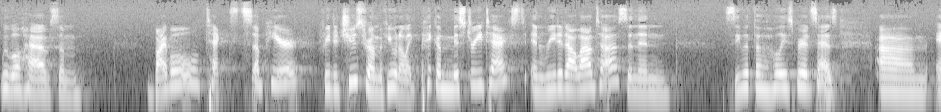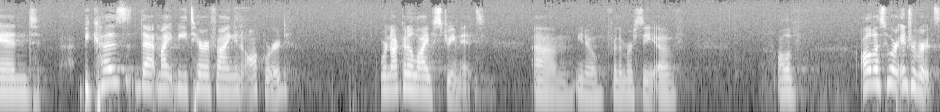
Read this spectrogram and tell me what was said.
we will have some Bible texts up here for you to choose from. If you want to like pick a mystery text and read it out loud to us, and then see what the Holy Spirit says. Um, and because that might be terrifying and awkward, we're not going to live stream it. Um, you know, for the mercy of all of all of us who are introverts.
